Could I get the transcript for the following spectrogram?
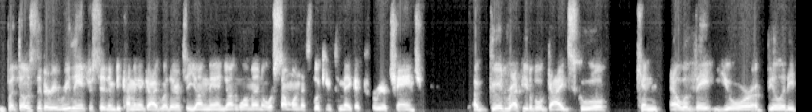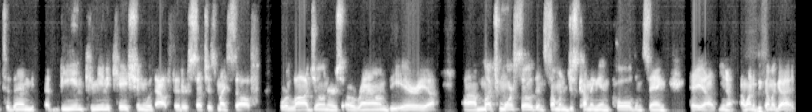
but those that are really interested in becoming a guide, whether it's a young man, young woman, or someone that's looking to make a career change, a good reputable guide school can elevate your ability to then be in communication with outfitters such as myself or lodge owners around the area. Uh, much more so than someone just coming in cold and saying, "Hey, uh, you know, I want to become a guide."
